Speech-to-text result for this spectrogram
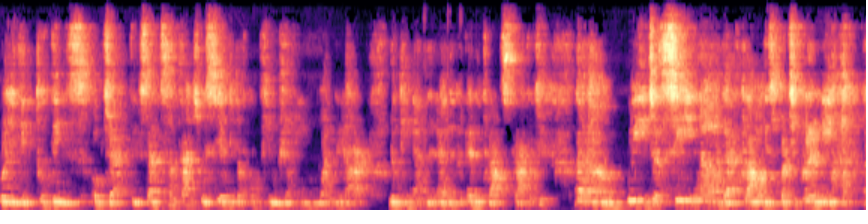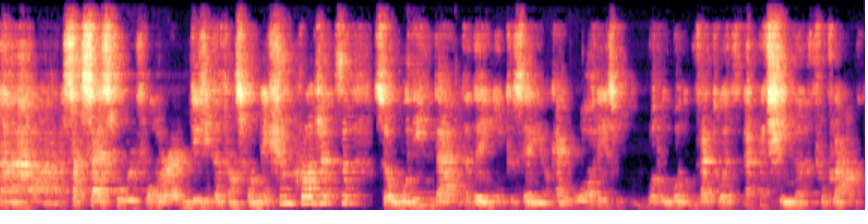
related to these objectives. And sometimes we see a bit of confusion when they are looking at the, at the, at the cloud strategy. Uh, we just seen uh, that cloud is particularly uh, successful for digital transformation projects. So within that, they need to say, okay, what is what we want to achieve through cloud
